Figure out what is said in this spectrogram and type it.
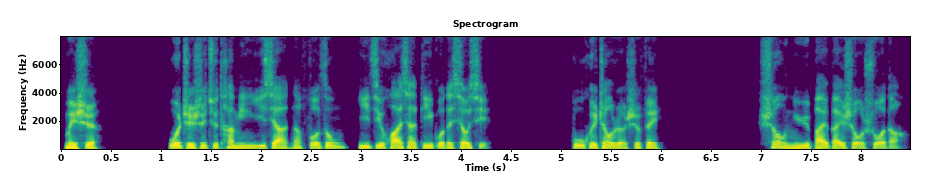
没事，我只是去探明一下那佛宗以及华夏帝国的消息，不会招惹是非。”少女摆摆手说道。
